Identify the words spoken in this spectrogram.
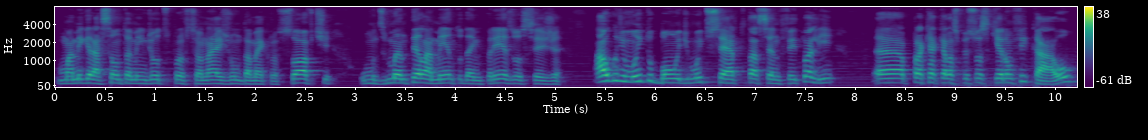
uma migração também de outros profissionais junto da Microsoft, um desmantelamento da empresa, ou seja, algo de muito bom e de muito certo está sendo feito ali uh, eh, para que aquelas pessoas queiram ficar, ou,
